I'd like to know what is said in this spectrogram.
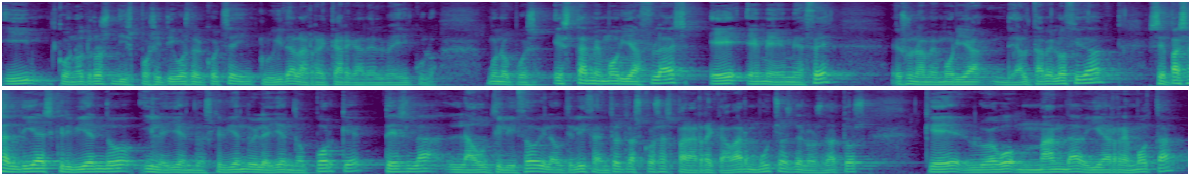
y con otros dispositivos del coche, incluida la recarga del vehículo. Bueno, pues esta memoria flash eMMC es una memoria de alta velocidad, se pasa el día escribiendo y leyendo, escribiendo y leyendo, porque Tesla la utilizó y la utiliza, entre otras cosas, para recabar muchos de los datos que luego manda vía remota,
